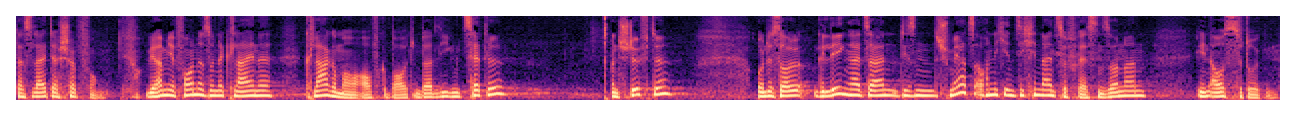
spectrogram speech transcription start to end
Das Leid der Schöpfung. Und wir haben hier vorne so eine kleine Klagemauer aufgebaut und da liegen Zettel und Stifte und es soll Gelegenheit sein, diesen Schmerz auch nicht in sich hineinzufressen, sondern ihn auszudrücken.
